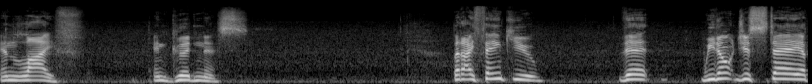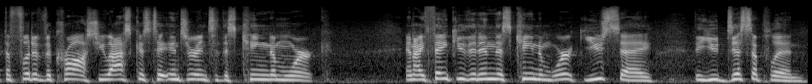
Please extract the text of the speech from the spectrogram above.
and life and goodness. But I thank you that we don't just stay at the foot of the cross. You ask us to enter into this kingdom work. And I thank you that in this kingdom work, you say, that you discipline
